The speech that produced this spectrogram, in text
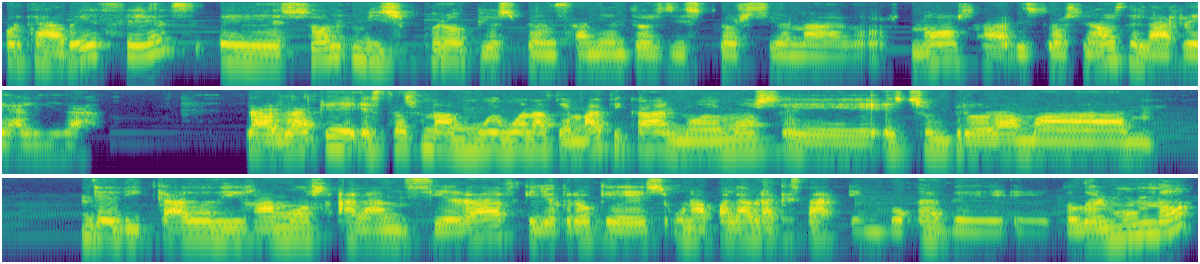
Porque a veces eh, son mis propios pensamientos distorsionados, ¿no? O sea, distorsionados de la realidad. La verdad que esta es una muy buena temática. No hemos eh, hecho un programa dedicado, digamos, a la ansiedad, que yo creo que es una palabra que está en boca de eh, todo el mundo.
